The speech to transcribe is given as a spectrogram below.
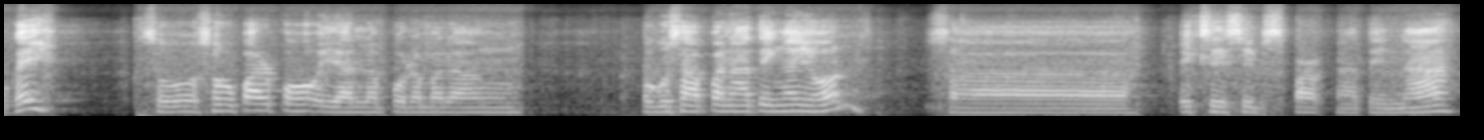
Okay? So so far po, yan lang po naman ang pag-usapan natin ngayon sa excessive spark natin na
